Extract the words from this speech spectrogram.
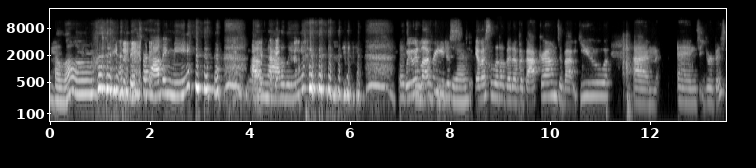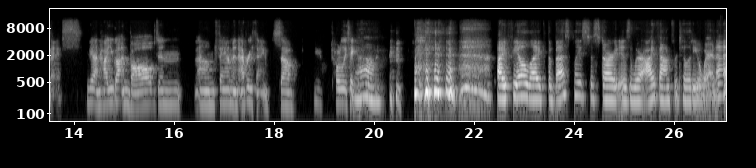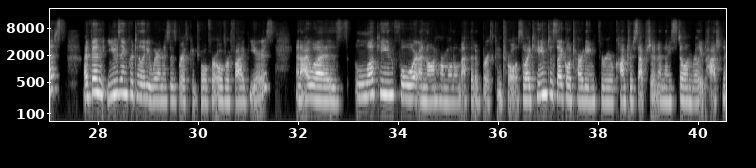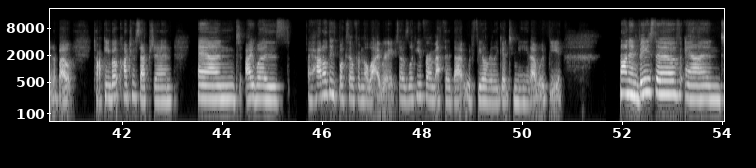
Hello. Thanks for having me. I'm Nathalie. we would love for you just here. to give us a little bit of a background about you um, and your business. Yeah, and how you got involved in um, FAM and everything. So you totally take yeah. I feel like the best place to start is where I found fertility awareness. I've been using fertility awareness as birth control for over five years. And I was looking for a non hormonal method of birth control. So I came to cycle charting through contraception, and I still am really passionate about talking about contraception. And I was, I had all these books out from the library because I was looking for a method that would feel really good to me, that would be non invasive and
